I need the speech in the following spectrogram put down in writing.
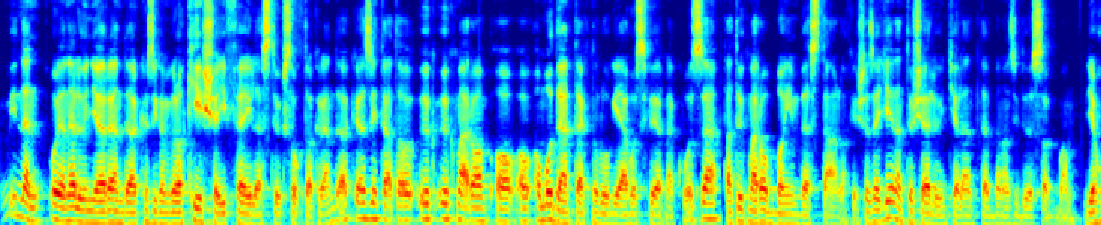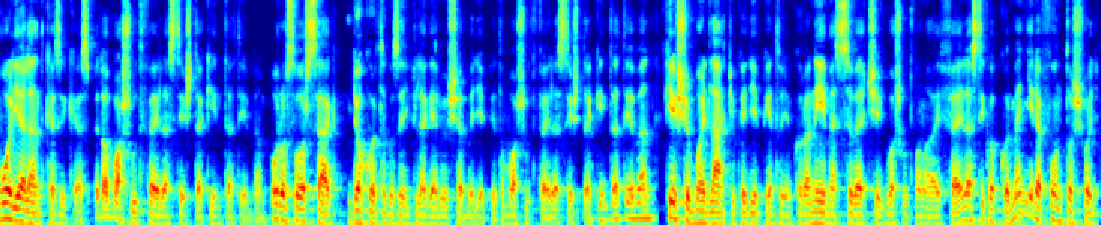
minden olyan előnyel rendelkezik, amivel a késői fejlesztők szoktak rendelkezni, tehát a, ők, ők már a, a, a modern technológiához férnek hozzá, tehát ők már abba investálnak, és ez egy jelentős előnyt jelent ebben az időszakban. Ugye hol jelentkezik ez? Például a vasútfejlesztés tekintetében. Poroszország gyakorlatilag az egyik legerősebb egyébként a vasútfejlesztés tekintetében. Később majd látjuk egyébként, hogy amikor a Német Szövetség vasútvonalai fejlesztik, akkor mennyire fontos, hogy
